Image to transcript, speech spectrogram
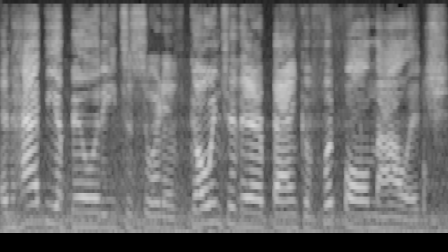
and had the ability to sort of go into their bank of football knowledge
